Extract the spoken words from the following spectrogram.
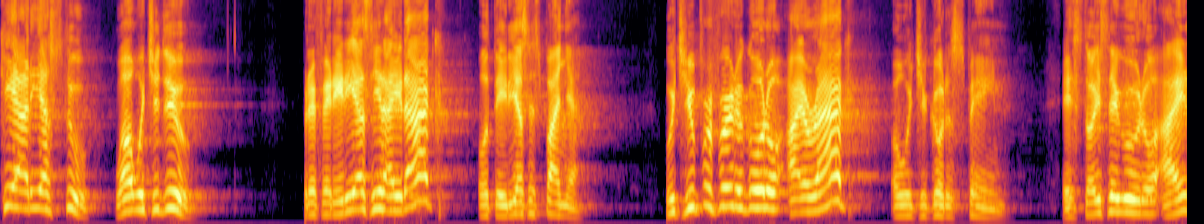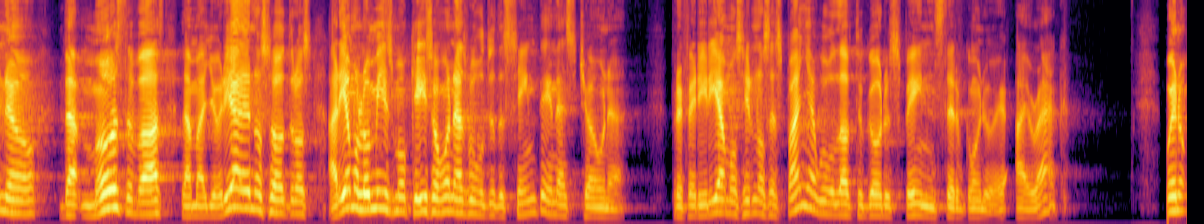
¿qué harías tú? What would you do? ¿Preferirías ir a Irak o te irías a España? Would you prefer to go to Iraq or would you go to Spain? Estoy seguro, I know that most of us, la mayoría de nosotros, haríamos lo mismo que hizo Jonás. We will do the same thing as Jonah. Preferiríamos irnos a España. We would love to go to Spain instead of going to Iraq. Bueno,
